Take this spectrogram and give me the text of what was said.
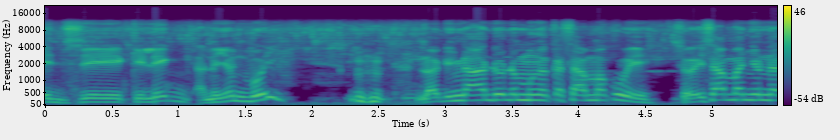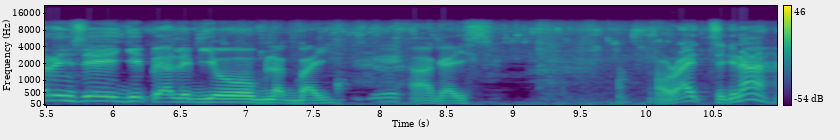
EDSE kilig. Ano yun, boy? Laging naando ng mga kasama ko eh. So isama nyo na rin si JP Alibio Vlog by. Ah guys. Alright, sige na.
